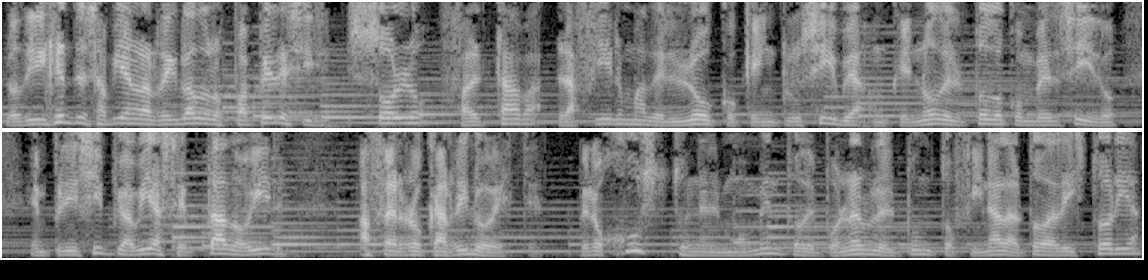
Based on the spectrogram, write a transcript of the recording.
Los dirigentes habían arreglado los papeles y solo faltaba la firma del loco, que inclusive, aunque no del todo convencido, en principio había aceptado ir a Ferrocarril Oeste. Pero justo en el momento de ponerle el punto final a toda la historia,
